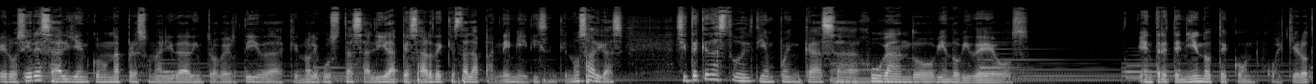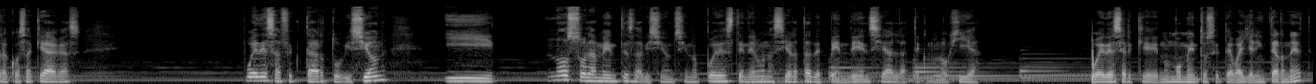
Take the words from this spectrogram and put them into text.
Pero si eres alguien con una personalidad introvertida, que no le gusta salir a pesar de que está la pandemia y dicen que no salgas, si te quedas todo el tiempo en casa jugando, viendo videos, entreteniéndote con cualquier otra cosa que hagas, puedes afectar tu visión y no solamente es la visión, sino puedes tener una cierta dependencia a la tecnología. Puede ser que en un momento se te vaya el internet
